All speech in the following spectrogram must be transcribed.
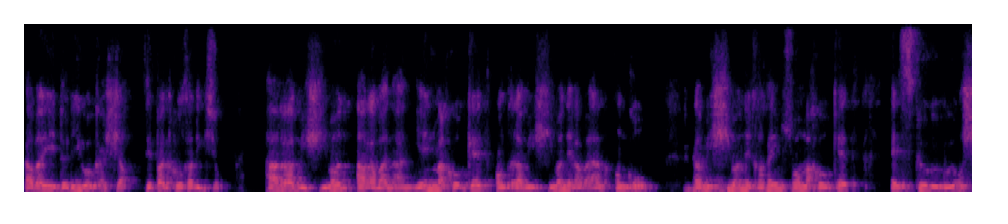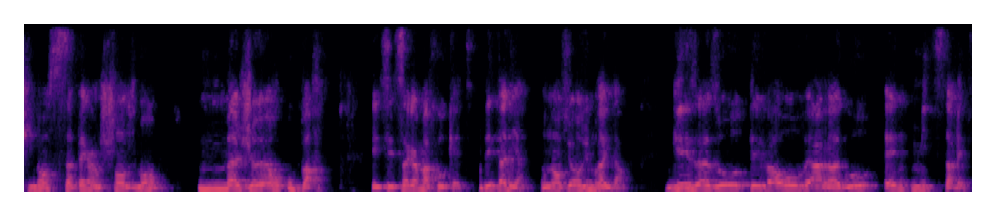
Abaye te dit Gokasha, ce n'est pas de contradiction. Rabbi Shimon, Arabanan. Il y a une marcoquette entre Rabbi Shimon et Rabanan. En gros, Rabbi Shimon et Chachamim sont en. Est-ce que le blanchiment s'appelle un changement majeur ou pas? Et c'est ça la marcoquette. Détania, on en fait dans une braïta. Gezazo, Tevao, Ve'arago, En Mitzaref.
